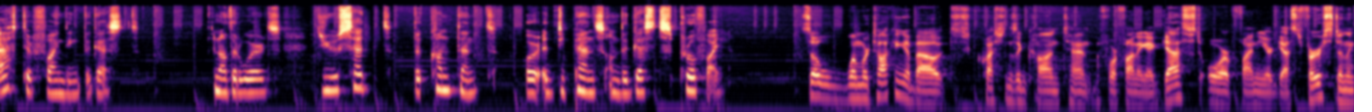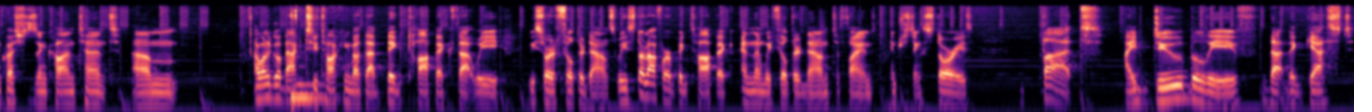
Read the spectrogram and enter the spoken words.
after finding the guest? In other words, do you set the content or it depends on the guest's profile? So, when we're talking about questions and content before finding a guest or finding your guest first and then questions and content, um, I want to go back to talking about that big topic that we we sort of filter down. So we start off with a big topic and then we filter down to find interesting stories. But I do believe that the guest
